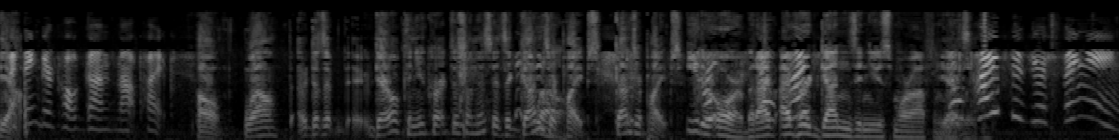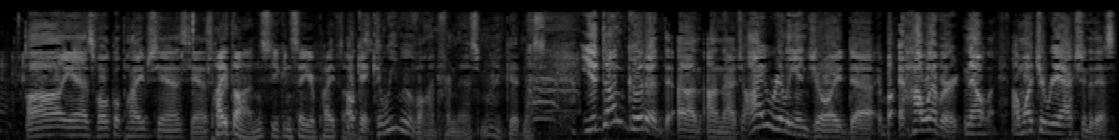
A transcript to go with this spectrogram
Yeah. I think they're called guns, not pipes. Oh, well, uh, does it, uh, Daryl, can you correct us on this? Is it guns or pipes? Guns or pipes? Either or, but I've, I've heard guns in use more often Yes. lately. Pipes is your singing. Oh, yes, vocal pipes, yes, yes. Pythons, you can say your pythons. Okay, can we move on from this? My goodness, you've done good at, uh, on that. I really enjoyed. Uh, but, however, now I want your reaction to this.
